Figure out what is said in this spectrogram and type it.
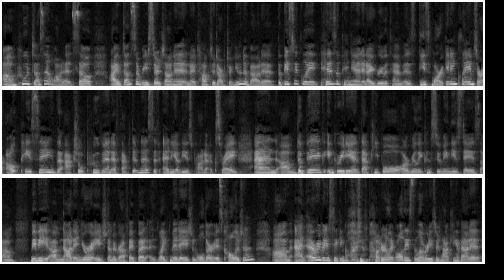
um, who doesn't want it? So, I've done some research on it and I talked to Dr. Yoon about it. But basically, his opinion, and I agree with him, is these marketing claims are outpacing the actual proven effectiveness of any of these products right? And um, the big ingredient that people are really consuming these days, um, maybe um, not in your age demographic, but uh, like mid age and older, is collagen. Um, and everybody's taking collagen powder, like all these celebrities are talking about it.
